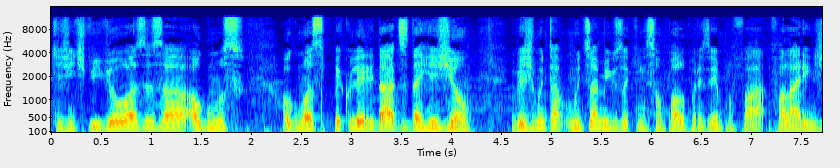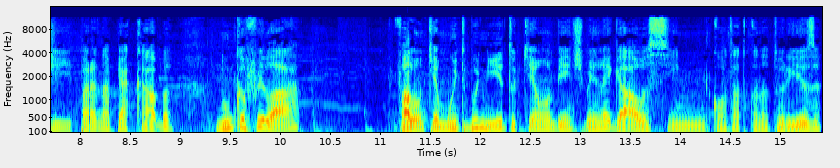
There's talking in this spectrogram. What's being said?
que a gente vive ou às vezes algumas algumas peculiaridades da região. Eu vejo muitos amigos aqui em São Paulo, por exemplo, fa falarem de Paranapiacaba. Nunca fui lá. Falam que é muito bonito, que é um ambiente bem legal, assim, em contato com a natureza.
